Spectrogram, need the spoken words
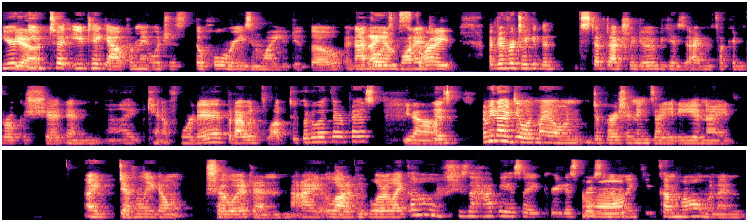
You're yeah. you took you take out from it, which is the whole reason why you do go. And I've always wanted right. I've never taken the step to actually do it because I'm fucking broke as shit and I can't afford it. But I would love to go to a therapist. Yeah. Because I mean I deal with my own depression, anxiety, and I I definitely don't show it and i a lot of people are like oh she's the happiest like greatest person I'm mm-hmm. like you come home and i'm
